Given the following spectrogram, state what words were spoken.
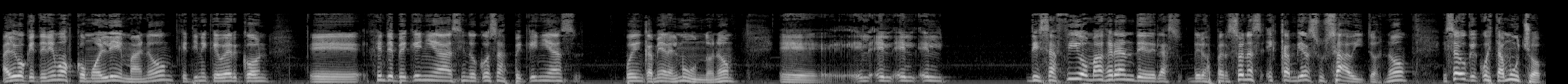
Algo que tenemos como lema, ¿no? Que tiene que ver con eh, gente pequeña haciendo cosas pequeñas pueden cambiar el mundo, ¿no? Eh, el, el- el- el desafío más grande de las, de las personas es cambiar sus hábitos, ¿no? Es algo que cuesta mucho,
